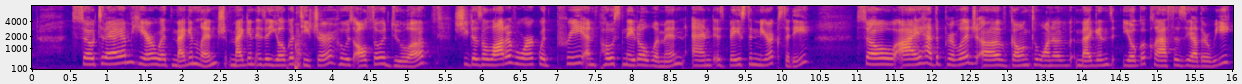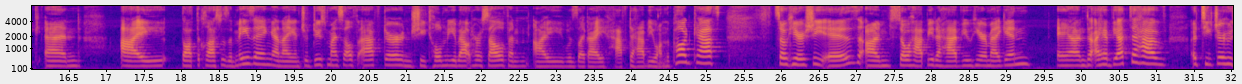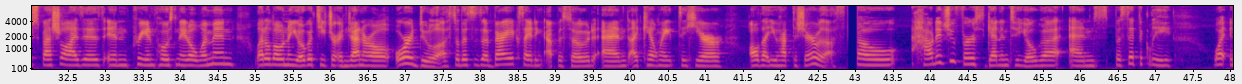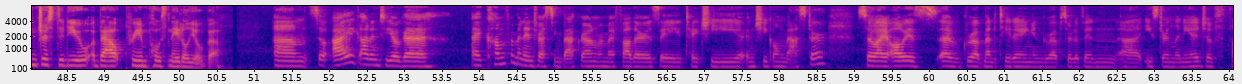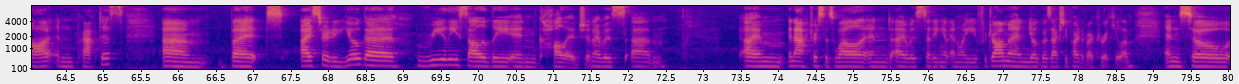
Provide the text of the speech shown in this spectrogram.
So today I am here with Meghan Lynch. Meghan is a yoga teacher who is also a doula. She does a lot of work with pre and postnatal women and is based in New York City. So I had the privilege of going to one of Meghan's yoga classes the other week and I thought the class was amazing and I introduced myself after and she told me about herself and I was like I have to have you on the podcast. So here she is. I'm so happy to have you here Meghan and I have yet to have a teacher who specializes in pre and postnatal women, let alone a yoga teacher in general or a doula. So this is a very exciting episode and I can't wait to hear all that you have to share with us. So, how did you first get into yoga and specifically what interested you about pre and postnatal yoga? Um, so, I got into yoga. I come from an interesting background where my father is a Tai Chi and Qigong master. So, I always uh, grew up meditating and grew up sort of in uh, Eastern lineage of thought and practice. Um, but I started yoga really solidly in college, and I was um, I'm an actress as well, and I was studying at NYU for drama, and yoga was actually part of our curriculum. And so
